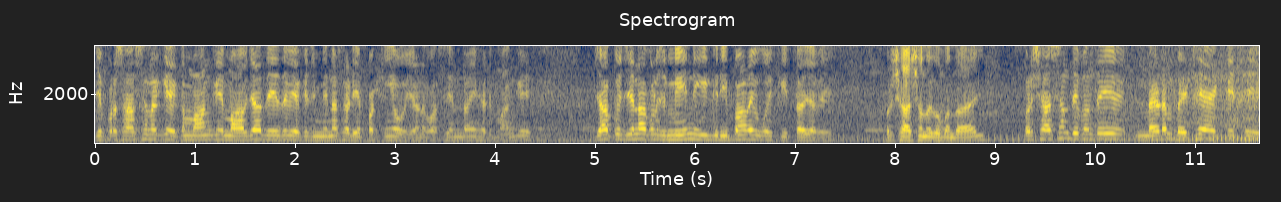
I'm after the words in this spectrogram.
ਜੇ ਪ੍ਰਸ਼ਾਸਨ ਅੱਗੇ ਇੱਕ ਮੰਗੇ ਮੁਆਵਜ਼ਾ ਦੇ ਦੇਵੇ ਇੱਕ ਜ਼ਮੀਨਾਂ ਸਾਡੀਆਂ ਪੱਕੀਆਂ ਹੋ ਜਾਣ ਬਸ ਇੰਨਾ ਹੀ ਸਾਡੀ ਮੰਗੇ ਜਾਂ ਕੋਈ ਜਿਨ੍ਹਾਂ ਕੋਲ ਜ਼ਮੀਨ ਨਹੀਂ ਗਰੀਬਾਂ ਦਾ ਵੀ ਕੁਝ ਕੀਤਾ ਜਾਵੇ। ਪ੍ਰਸ਼ਾਸਨ ਦਾ ਕੋਈ ਬੰਦਾ ਆਇਆ ਜੀ? ਪ੍ਰਸ਼ਾਸਨ ਦੇ ਬੰਦੇ ਮੈਡਮ ਬੈਠੇ ਆ ਇੱਕ ਇੱਥੇ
